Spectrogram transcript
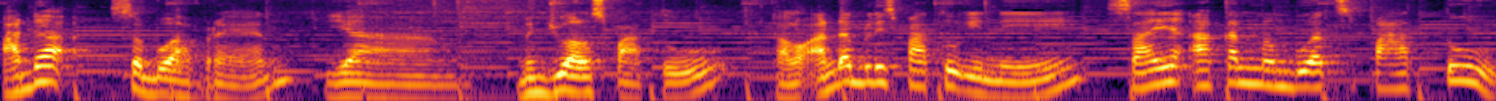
Ada sebuah brand yang menjual sepatu. Kalau Anda beli sepatu ini, saya akan membuat sepatu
